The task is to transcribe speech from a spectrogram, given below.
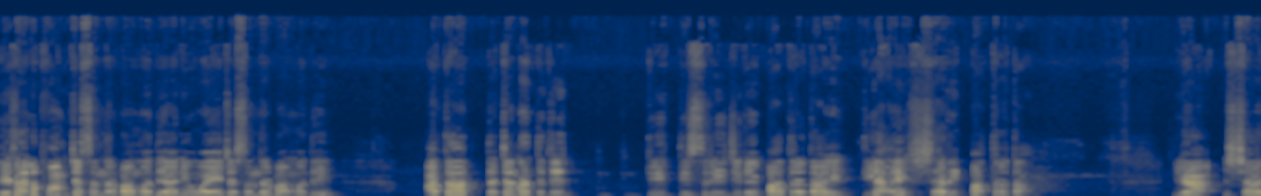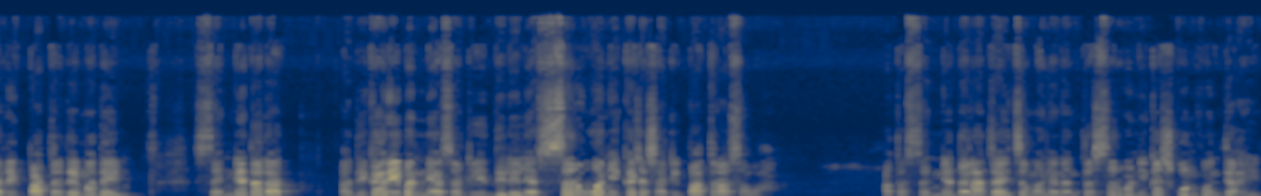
हे झालं फॉर्मच्या संदर्भामध्ये आणि वयाच्या संदर्भामध्ये. आता त्याच्यानंतर ती ती तिसरी जी काही पात्रता आहे ती आहे शारीरिक पात्रता. या शारीरिक पात्रतेमध्ये सैन्य दलात अधिकारी बनण्यासाठी दिलेल्या सर्व निकषासाठी पात्र असावा. आता सैन्य दलात जायचं म्हटल्यानंतर सर्व निकष कोणकोणते आहेत?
